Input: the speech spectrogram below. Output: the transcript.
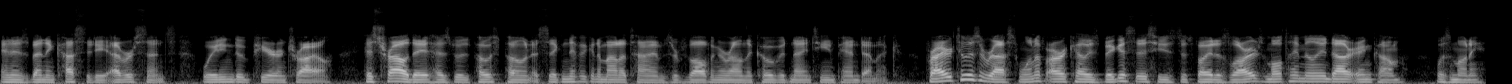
and has been in custody ever since, waiting to appear in trial. His trial date has been postponed a significant amount of times revolving around the COVID-19 pandemic. Prior to his arrest, one of R. Kelly's biggest issues despite his large multi-million dollar income was money.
